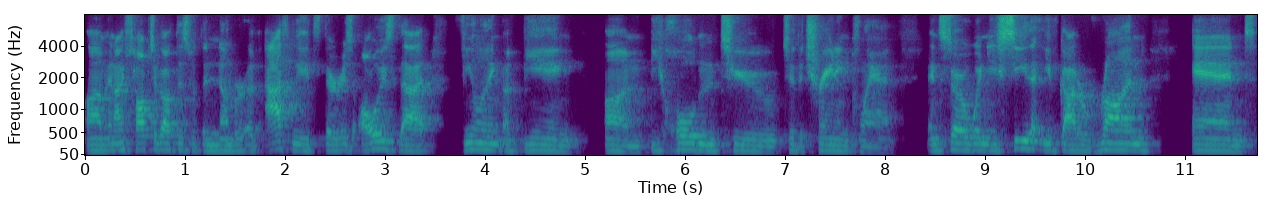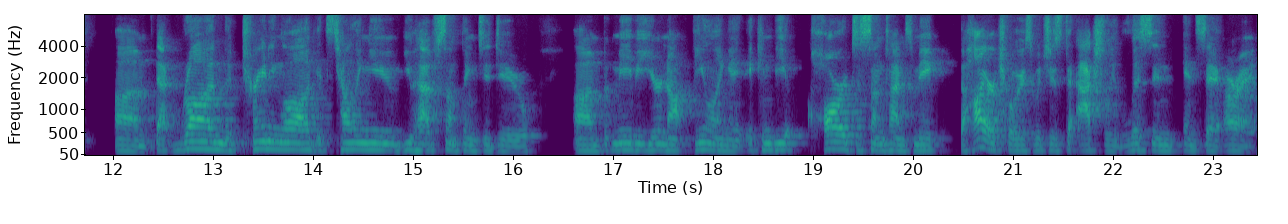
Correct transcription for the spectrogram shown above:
um, and I've talked about this with a number of athletes, there is always that feeling of being um, beholden to to the training plan. And so when you see that you've got to run and um, that run, the training log, it's telling you you have something to do, um, but maybe you're not feeling it. It can be hard to sometimes make the higher choice, which is to actually listen and say, all right,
